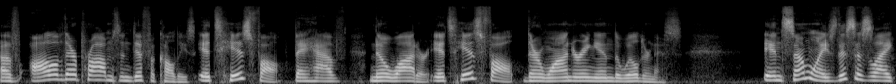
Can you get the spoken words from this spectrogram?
of all of their problems and difficulties. It's his fault they have no water. It's his fault they're wandering in the wilderness. In some ways, this is like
